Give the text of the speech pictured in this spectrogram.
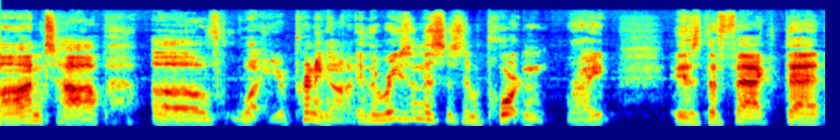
on top of what you're printing on. And the reason this is important, right, is the fact that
